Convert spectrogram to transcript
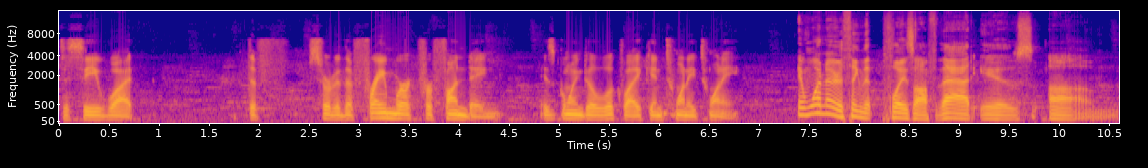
to see what the f- sort of the framework for funding is going to look like in 2020. And one other thing that plays off that is um,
